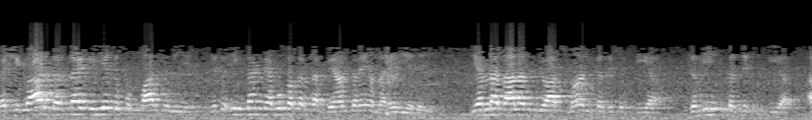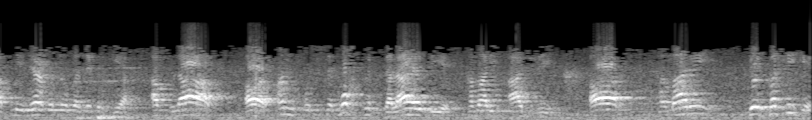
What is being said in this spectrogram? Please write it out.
کا شکار کرتا ہے کہ یہ تو کفار نہیں ہے یہ تو انگلینڈ میں ابو بکر کا بیان کریں، ہمارے لیے نہیں۔ یہ اللہ تعالیٰ نے جو آسمان کا ذکر کیا، زمین کا ذکر کیا، اپنی نعمتوں کا ذکر کیا افلاق اور ان سے مختلف دلائل دیے، ہماری آجری اور ہماری بے بسی کے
